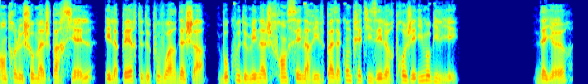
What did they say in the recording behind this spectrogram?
Entre le chômage partiel et la perte de pouvoir d'achat, beaucoup de ménages français n'arrivent pas à concrétiser leurs projets immobiliers. D'ailleurs,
